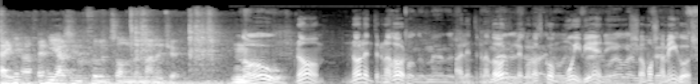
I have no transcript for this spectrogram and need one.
And he has influence on the manager. No. No, no el entrenador. Al entrenador le conozco muy bien y somos amigos.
